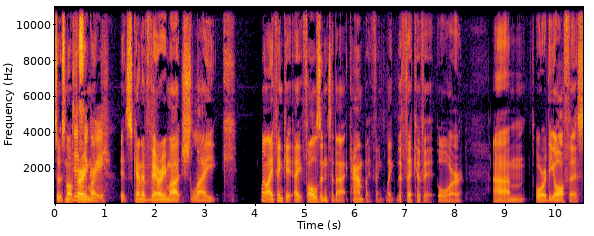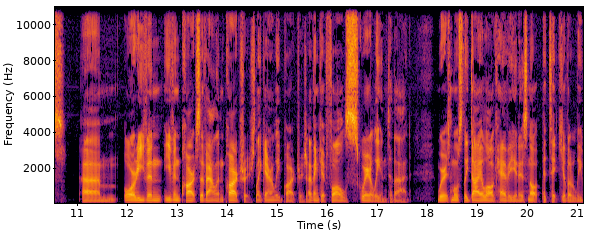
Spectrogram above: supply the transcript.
So it's not very much. It's kind of very much like well, I think it, it falls into that camp. I think like the thick of it, or um, or The Office, um, or even even parts of Alan Partridge, like early Partridge. I think it falls squarely into that, where it's mostly dialogue heavy and it's not particularly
